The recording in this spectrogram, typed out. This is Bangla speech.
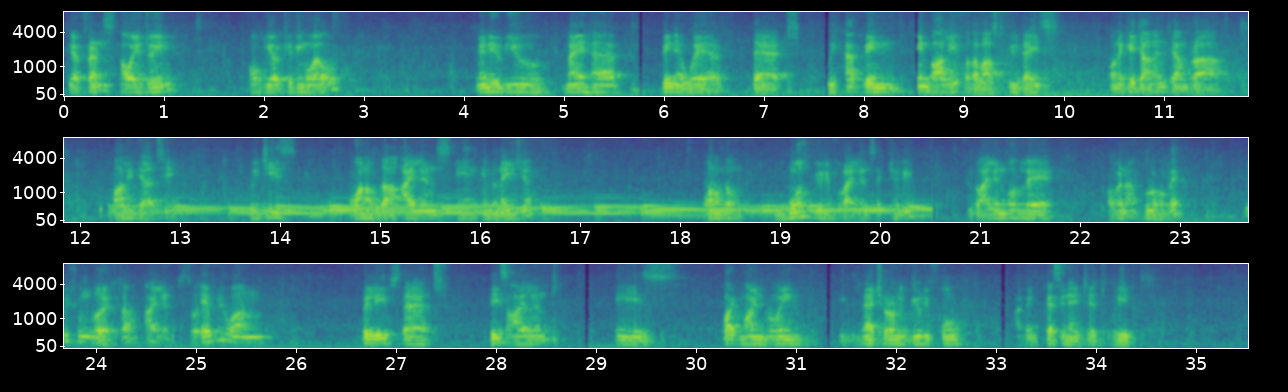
Dear friends, how are you doing? Hope you are keeping well. Many of you may have been aware that we have been in Bali for the last few days. অনেকেই জানেন যে আমরা বালিতে আছি which is one of the islands in Indonesia. One of the most beautiful islands actually. শুধু আইল্যান্ড বললে হবে না ভুল হবে খুবই সুন্দর একটা island so everyone believes that this island is quite mind-blowing, is naturally beautiful. I've been fascinated with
